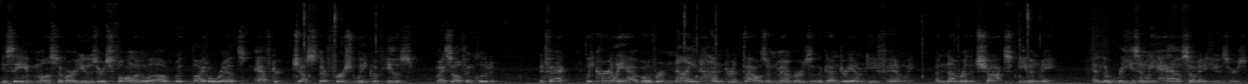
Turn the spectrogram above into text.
You see, most of our users fall in love with Vital Reds after just their first week of use, myself included. In fact, we currently have over 900,000 members of the Gundry MD family, a number that shocks even me. And the reason we have so many users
